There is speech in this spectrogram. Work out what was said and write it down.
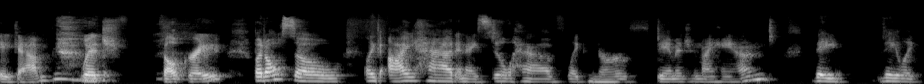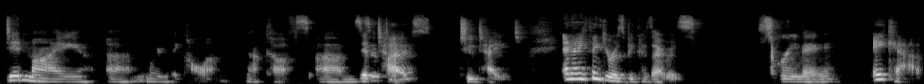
ACAB, which felt great. But also, like I had and I still have like nerve damage in my hand. They they like did my um, what do they call them? Not cuffs, um, zip, Zip ties too tight. And I think it was because I was screaming ACAB.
